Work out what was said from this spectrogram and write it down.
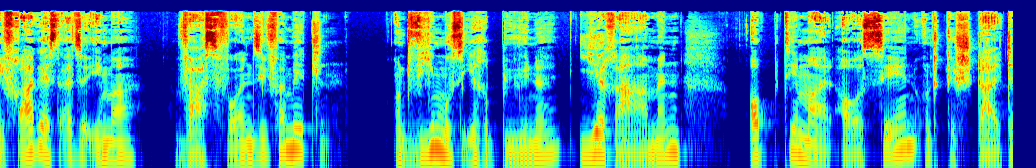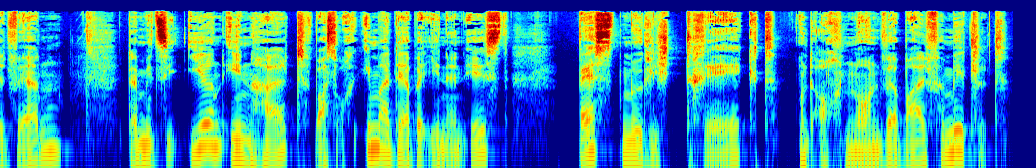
Die Frage ist also immer, was wollen Sie vermitteln? Und wie muss Ihre Bühne, Ihr Rahmen optimal aussehen und gestaltet werden, damit Sie Ihren Inhalt, was auch immer der bei Ihnen ist, bestmöglich trägt und auch nonverbal vermittelt.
